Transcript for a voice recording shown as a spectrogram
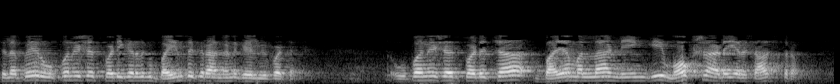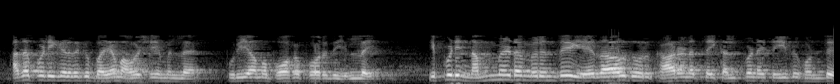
சில பேர் உபனிஷத் படிக்கிறதுக்கு பயந்துக்கிறாங்கன்னு கேள்விப்பட்டேன். உபனிஷத் படிச்சா பயமெல்லாம் நீங்கி மோட்சம் அடையிற சாஸ்திரம். அதை படிக்கிறதுக்கு பயம் அவசியம் இல்ல புரியாம போக போறது இல்லை. இப்படி நம்மிடமிருந்து ஏதாவது ஒரு காரணத்தை கல்பனை செய்து கொண்டு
